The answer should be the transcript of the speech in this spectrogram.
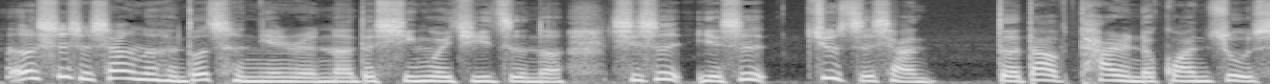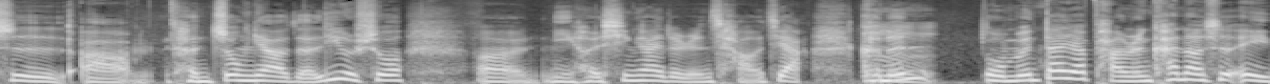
而事实上呢，很多成年人呢的行为举止呢，其实也是就只想得到他人的关注是啊很重要的。例如说，呃，你和心爱的人吵架，可能。我们大家旁人看到是，哎，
